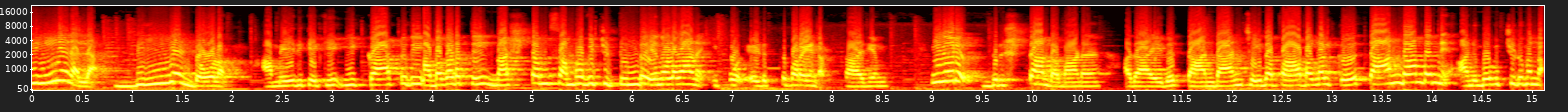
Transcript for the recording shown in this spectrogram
മില്യൺ അല്ല ബില്യൺ ഡോളർ. അമേരിക്കയ്ക്ക് ഈ കാട്ടുതീ അപകടത്തിൽ നഷ്ടം സംഭവിച്ചിട്ടുണ്ട് എന്നുള്ളതാണ് ഇപ്പോൾ എടുത്തു പറയേണ്ട കാര്യം. ഇതൊരു ദൃഷ്ടാന്തമാണ്. അതായത് താൻ താൻ ചെയ്ത പാപങ്ങൾക്ക് താൻ താൻ തന്നെ അനുഭവിച്ചിടുമെന്ന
